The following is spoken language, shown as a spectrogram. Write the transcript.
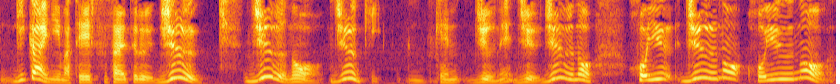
議会に今提出されてる銃、銃の、銃器、剣銃ね、銃、銃の保有、銃の保有の、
